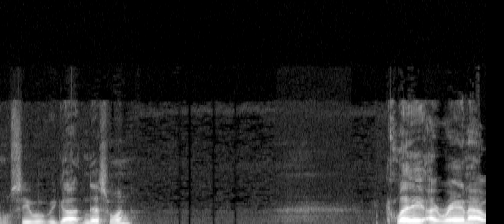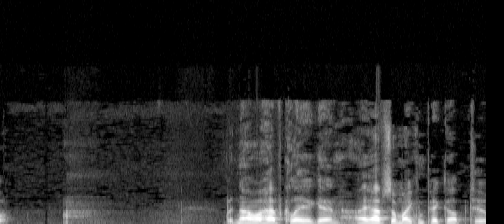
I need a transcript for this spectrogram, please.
We'll see what we got in this one. Clay, I ran out. But now I'll have clay again. I have some I can pick up too.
